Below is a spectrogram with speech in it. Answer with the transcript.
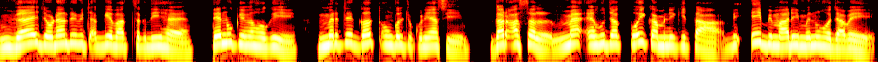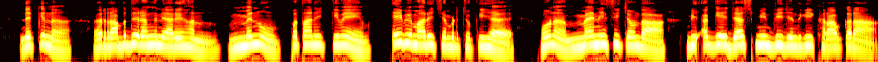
ਵਿਆਹੇ ਜੋੜਿਆਂ ਦੇ ਵਿੱਚ ਅੱਗੇ ਵੱਧ ਸਕਦੀ ਹੈ। ਤੈਨੂੰ ਕਿਵੇਂ ਹੋ ਗਈ? ਮੇਰੇ ਤੇ ਗਲਤ ਉਂਗਲ ਚੁੱਕਣੀਆਂ ਸੀ। ਦਰਅਸਲ, ਮੈਂ ਇਹੋ ਜਿਹਾ ਕੋਈ ਕੰਮ ਨਹੀਂ ਕੀਤਾ ਵੀ ਇਹ ਬਿਮਾਰੀ ਮੈਨੂੰ ਹੋ ਜਾਵੇ। ਲੇਕਿਨ ਰੱਬ ਦੇ ਰੰਗ ਨਿਆਰੇ ਹਨ। ਮੈਨੂੰ ਪਤਾ ਨਹੀਂ ਕਿਵੇਂ ਇਹ ਬਿਮਾਰੀ ਚਿੰਬੜ ਚੁੱਕੀ ਹੈ। ਹੁਣ ਮੈਂ ਨਹੀਂ ਸੀ ਚਾਹੁੰਦਾ ਵੀ ਅੱਗੇ ਜੈਸਮੀਨ ਦੀ ਜ਼ਿੰਦਗੀ ਖਰਾਬ ਕਰਾਂ।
